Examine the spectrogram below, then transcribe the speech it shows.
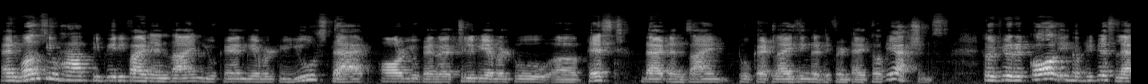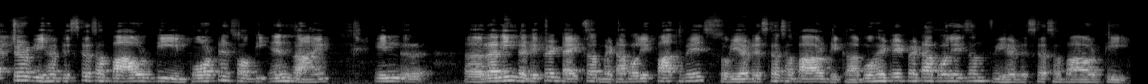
and once you have the purified enzyme you can be able to use that or you can actually be able to uh, test that enzyme to catalyzing the different types of reactions so if you recall in the previous lecture, we have discussed about the importance of the enzyme in uh, running the different types of metabolic pathways. So we have discussed about the carbohydrate metabolism, we have discussed about the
